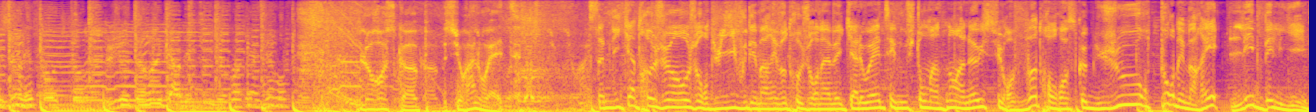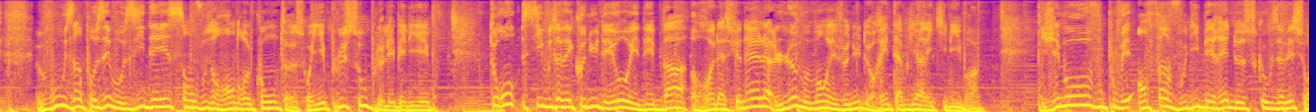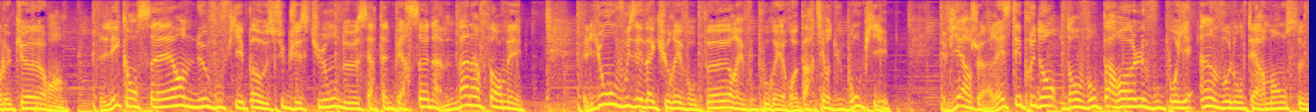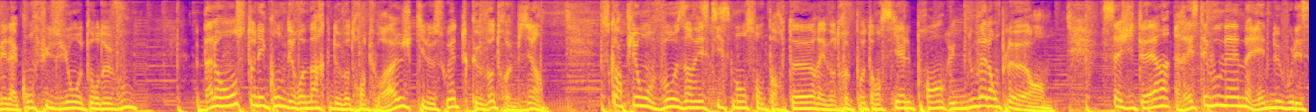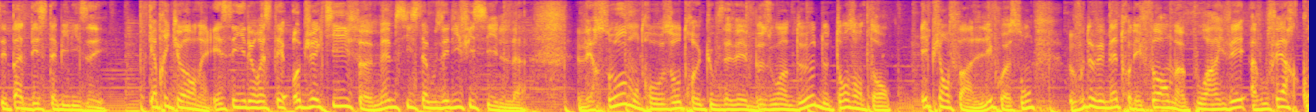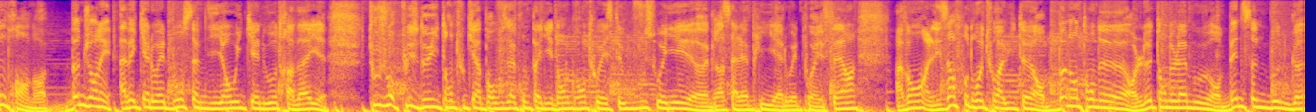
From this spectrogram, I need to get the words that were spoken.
que sur les photos. Je te regarde et puis je vois qu'il y a zéro faute. L'horoscope sur Alouette. Samedi 4 juin aujourd'hui, vous démarrez votre journée avec Alouette et nous jetons maintenant un œil sur votre horoscope du jour pour démarrer les béliers. Vous imposez vos idées sans vous en rendre compte, soyez plus souples les béliers. Taureau, si vous avez connu des hauts et des bas relationnels, le moment est venu de rétablir l'équilibre. Gémeaux, vous pouvez enfin vous libérer de ce que vous avez sur le cœur. Les cancers, ne vous fiez pas aux suggestions de certaines personnes mal informées. Lion, vous évacuerez vos peurs et vous pourrez repartir du bon pied. Vierge, restez prudent dans vos paroles, vous pourriez involontairement semer la confusion autour de vous. Balance, tenez compte des remarques de votre entourage qui ne souhaitent que votre bien. Scorpion, vos investissements sont porteurs et votre potentiel prend une nouvelle ampleur. Sagittaire, restez vous-même et ne vous laissez pas déstabiliser. Capricorne, essayez de rester objectif même si ça vous est difficile. Verseau, montrez aux autres que vous avez besoin d'eux de temps en temps. Et puis enfin, les poissons, vous devez mettre des formes pour arriver à vous faire comprendre. Bonne journée avec Alouette, bon samedi en week-end ou au travail. Toujours plus de hits en tout cas pour vous accompagner dans le Grand Ouest où vous soyez euh, grâce à l'appli alouette.fr. Avant les infos de retour à 8h, bon entendeur, le temps de l'amour, Benson Boone,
